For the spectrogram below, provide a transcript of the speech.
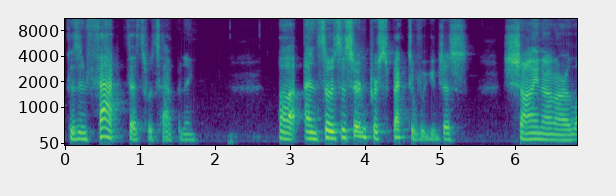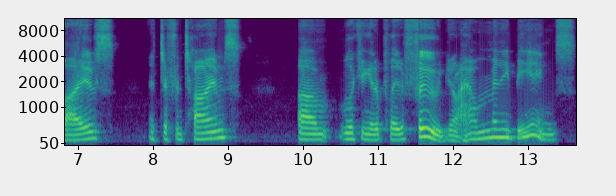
Because in fact, that's what's happening. Uh, and so it's a certain perspective we can just shine on our lives at different times. Um, looking at a plate of food, you know, how many beings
